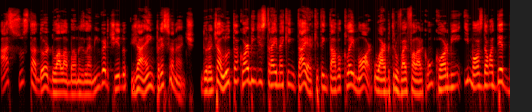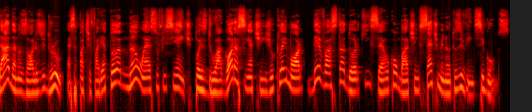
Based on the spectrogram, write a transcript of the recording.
assustador do Alabama Slam invertido já é impressionante. Durante a luta, Corbin distrai McIntyre, que tentava o Claymore. O árbitro vai falar com Corbin e Moss dá uma dedada nos olhos de Drew. Essa patifaria toda não é suficiente, pois Drew agora sim atinge o Claymore devastador que encerra o combate em 7 minutos e 20 segundos.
